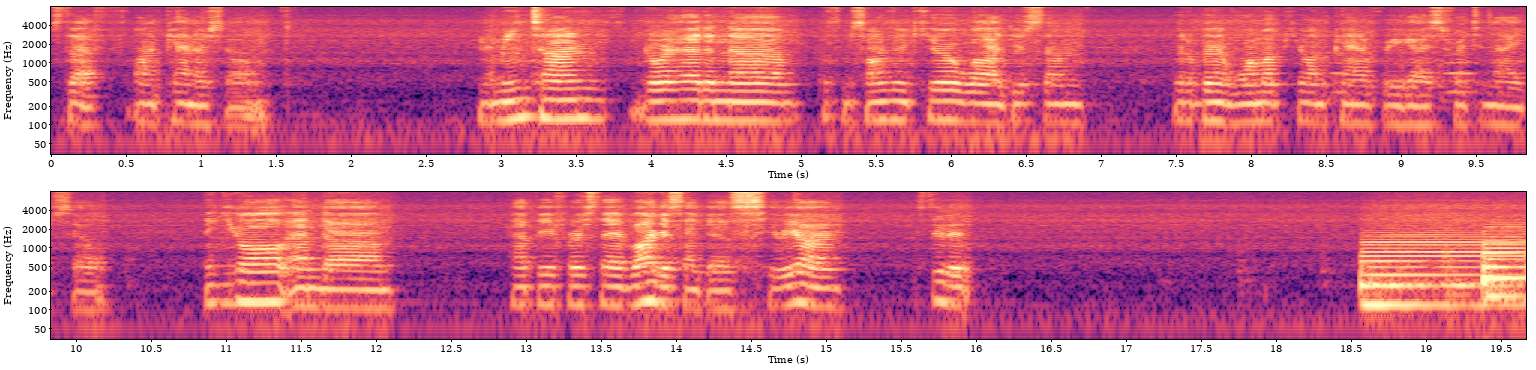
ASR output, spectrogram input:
stuff on the piano. So, in the meantime, go ahead and uh, put some songs in the queue while I do some little bit of warm up here on the piano for you guys for tonight. So, thank you all and uh, happy first day of August, I guess. Here we are. Let's do it.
